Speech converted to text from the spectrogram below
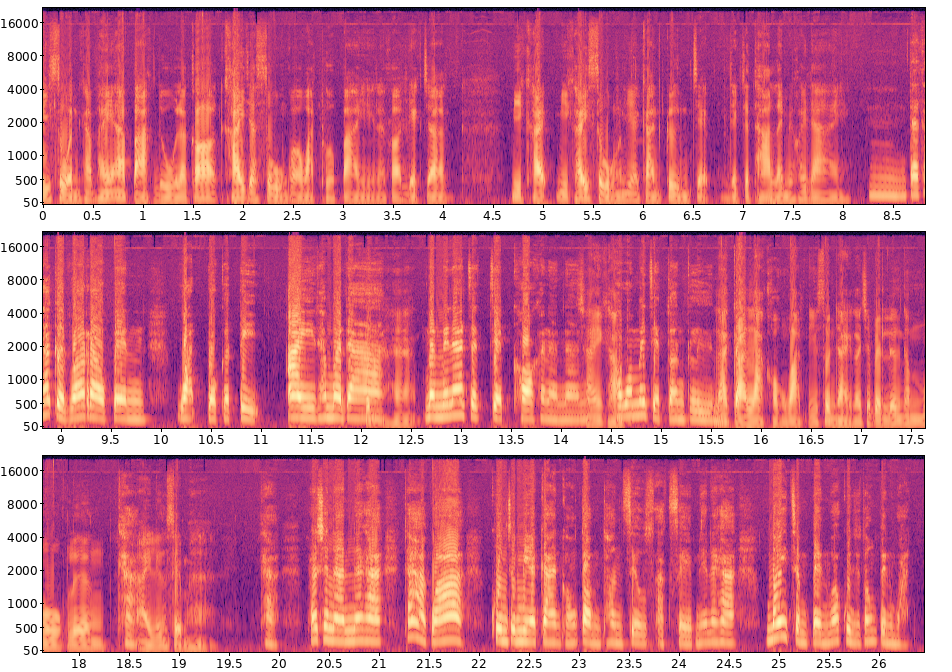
มีส่วนครับให้อ้าปากดู แล้วก็ไข้จะสูงกว่าหวัดทั่วไป แล้วก็เด็กจะมีไข้มีไข้สูงและมีอาการกลืนเจ็บ เด็กจะทานอะไรไม่ค่อยได้ อืมแต่ถ้าเกิดว่าเราเป็นหวัดปกติไอธรรมดาเป็นฮะมันไม่น่าจะเจ็บคอขนาดนั้น ใช่ครับ เพราะว่าไม่เจ็บตอนกลืน และอาการหลักของหวัดนี่ส่วนใหญ่ก็จะเป็นเรื่องน้ำมูกเรื่องค่ะ ไอเรื่องเสมหะ ค่ะ เพราะฉะนั้นนะคะ ถ้าหากว่าคุณจะมีอาการของต่อมทอนซิลอักเสบเนี่ยนะคะ ไม่จำเป็นว่าคุณจะต้องเป็นหวัดครับ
